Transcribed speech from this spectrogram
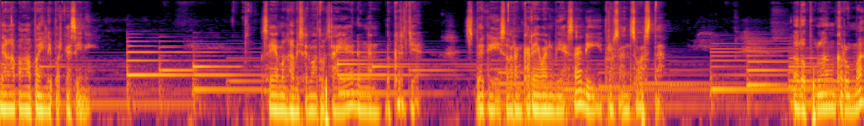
nggak ngapa-ngapain di podcast ini. Saya menghabiskan waktu saya dengan bekerja sebagai seorang karyawan biasa di perusahaan swasta. Lalu pulang ke rumah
